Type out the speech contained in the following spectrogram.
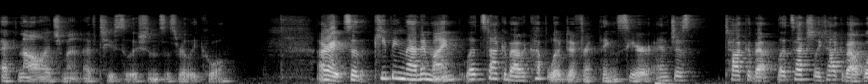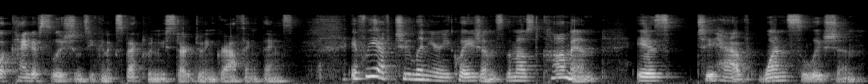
acknowledgement of two solutions is really cool. All right, so keeping that in mind, let's talk about a couple of different things here and just talk about, let's actually talk about what kind of solutions you can expect when you start doing graphing things. If we have two linear equations, the most common is to have one solution.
